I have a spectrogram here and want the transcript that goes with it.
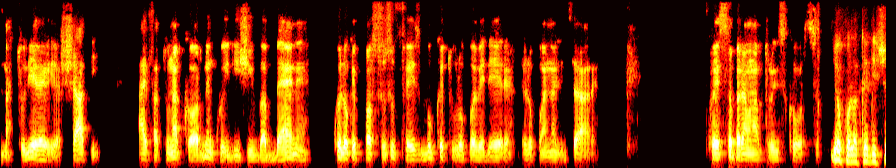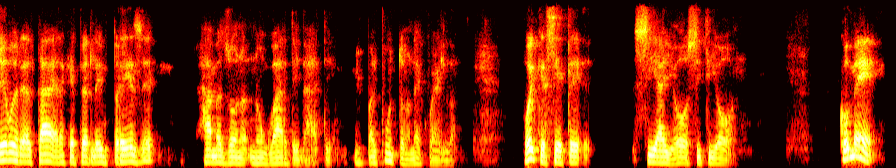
ma tu li hai rilasciati, hai fatto un accordo in cui dici va bene, quello che posto su Facebook tu lo puoi vedere e lo puoi analizzare. Questo però è un altro discorso. Io quello che dicevo in realtà era che per le imprese Amazon non guarda i dati, ma il punto non è quello. Voi che siete CIO, CTO, come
